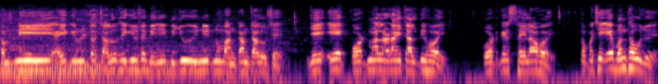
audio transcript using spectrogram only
કંપની એક યુનિટ તો ચાલુ થઈ ગયું છે બીજી બીજું યુનિટનું બાંધકામ ચાલુ છે. જે એ કોર્ટમાં લડાઈ ચાલતી હોય કોર્ટ કેસ થયેલા હોય તો પછી એ બંધ થવું જોઈએ.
